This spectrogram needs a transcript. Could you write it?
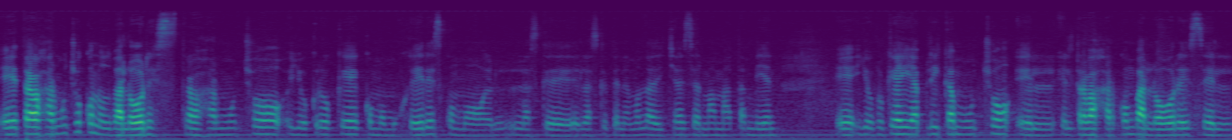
eh, trabajar mucho con los valores, trabajar mucho, yo creo que como mujeres, como las, que, las que tenemos la dicha de ser mamá también, eh, yo creo que ahí aplica mucho el, el trabajar con valores, el,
